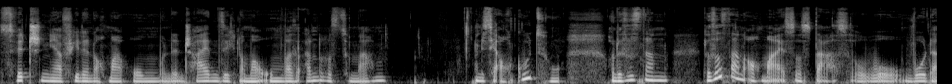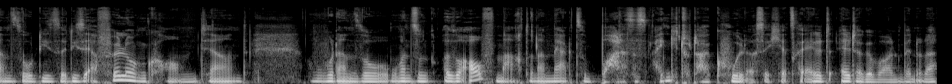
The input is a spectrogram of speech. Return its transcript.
switchen ja viele nochmal um und entscheiden sich nochmal um, was anderes zu machen. Und ist ja auch gut so. Und das ist dann, das ist dann auch meistens das, wo, wo dann so diese, diese Erfüllung kommt, ja, und wo dann so, wo man so also aufmacht und dann merkt so, boah, das ist eigentlich total cool, dass ich jetzt älter geworden bin oder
